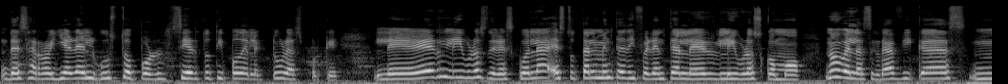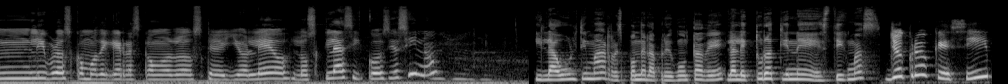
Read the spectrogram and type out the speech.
desarrollar el gusto por cierto tipo de lecturas, porque leer libros de la escuela es totalmente diferente a leer libros como novelas gráficas, libros como de guerras como los que yo leo, los clásicos y así, ¿no? Y la última responde la pregunta de ¿la lectura tiene estigmas? Yo creo que sí,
